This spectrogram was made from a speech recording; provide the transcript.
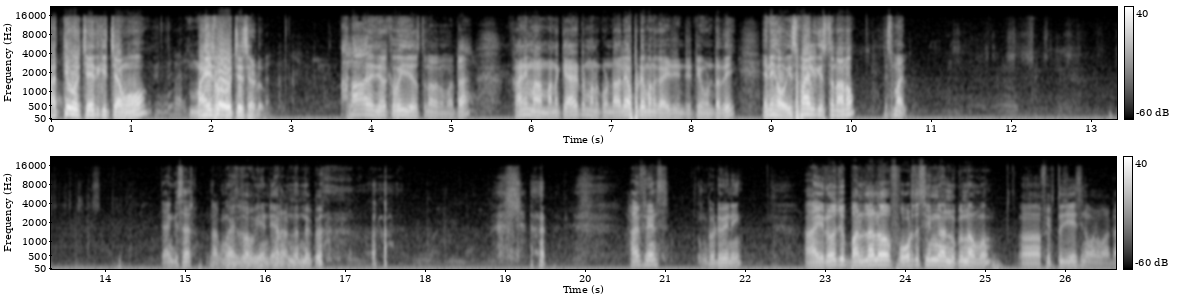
కత్తి ఒక చేతికి ఇచ్చాము. మహేష్ బాబు వచ్చేసాడు. అలా నిలకపోయి చేస్తున్నాడు అనమాట కానీ మన మన క్యారెక్టర్ మనకు ఉండాలి అప్పుడే మనకు ఐడెంటిటీ ఉంటుంది. ఎనీహో ఇస్మాయిల్కి ఇస్తున్నాను. ఇస్మాయిల్. Thank you sir. నాకు మహేష్ బాబు ఎన్టీఆర్ అన్నందుకు. Hi friends. Good evening. ఈరోజు బండ్లలో ఫోర్త్ సీన్ అనుకున్నాము. ఫిఫ్త్ చేసినాం అనమాట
